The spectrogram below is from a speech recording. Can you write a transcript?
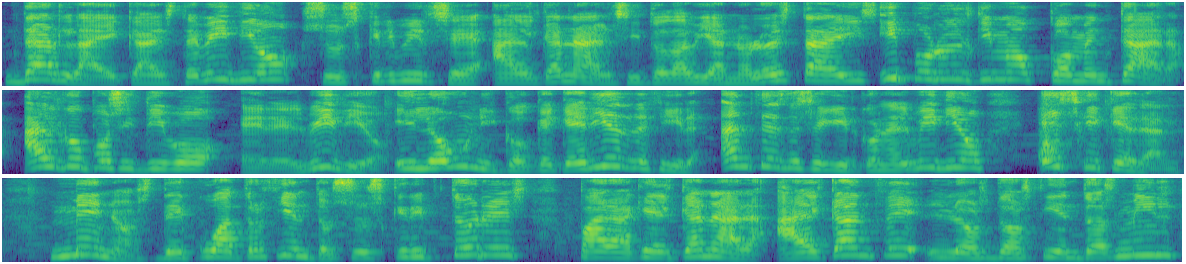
Dar like a este vídeo, suscribirse al canal si todavía no lo estáis y por último comentar algo positivo en el vídeo. Y lo único que quería decir antes de seguir con el vídeo es que quedan menos de 400 suscriptores para que el canal alcance los 200.000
